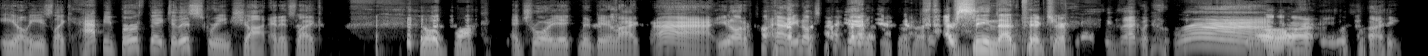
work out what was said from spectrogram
you know he's like happy birthday to this screenshot, and it's like Joe Buck and Troy Aikman being like ah, you know what I'm Harry, you know exactly talking about, right? I've seen that picture. exactly. Oh, Rah! It looks like.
